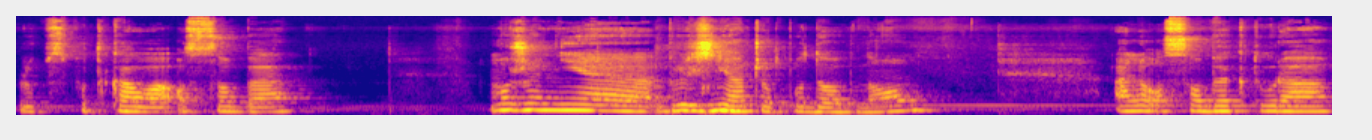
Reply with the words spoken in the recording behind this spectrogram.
lub spotkała osobę, może nie bliźniaczo podobną, ale osobę, która,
